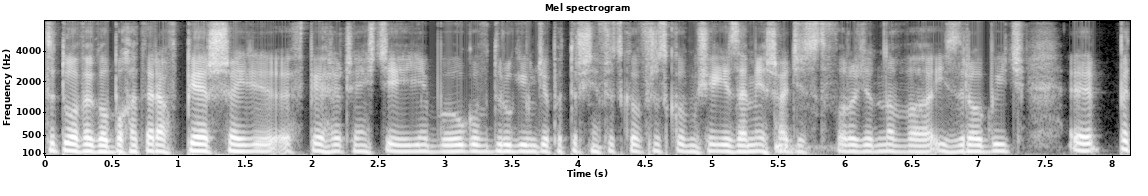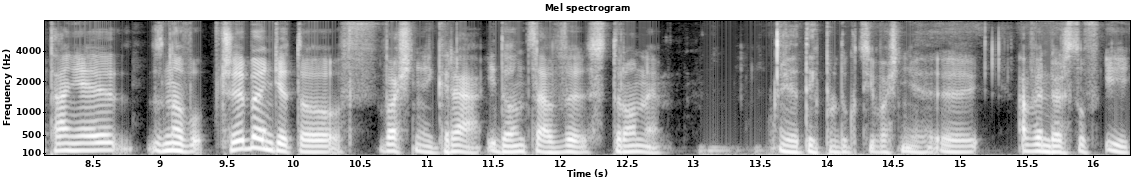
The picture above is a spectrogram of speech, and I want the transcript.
tytułowego bohatera w pierwszej, w pierwszej części i nie było go w drugim, gdzie praktycznie wszystko, wszystko musieli zamieszać, stworzyć od nowa i zrobić. Pytanie znowu, czy będzie to właśnie gra idąca w stronę tych produkcji właśnie Avengersów i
